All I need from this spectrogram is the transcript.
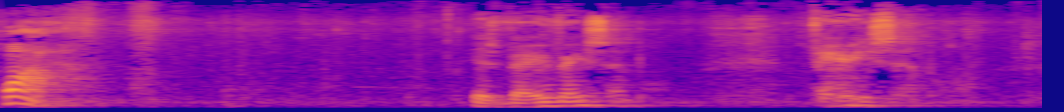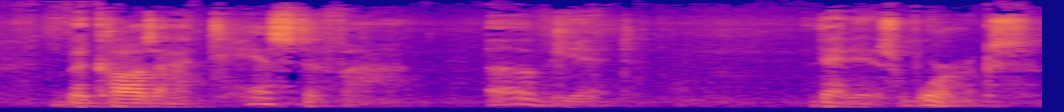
Why? It's very, very simple. Very simple. Because I testify of it that its works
